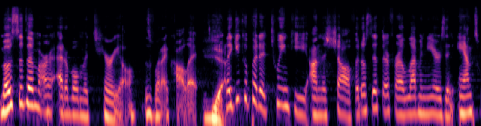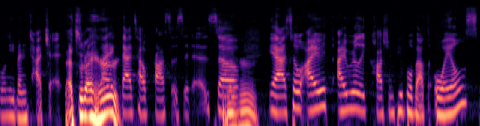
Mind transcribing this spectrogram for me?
Most of them are edible material, is what I call it. Yeah. Like you could put a Twinkie on the shelf, it'll sit there for 11 years and ants won't even touch it. That's what I Like, heard. that's how processed it is. That's what I So yeah, so I I really caution people about the oils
